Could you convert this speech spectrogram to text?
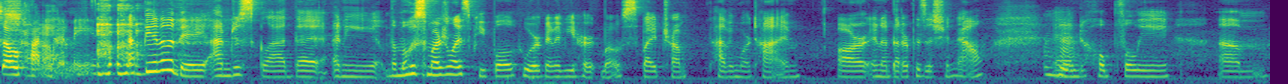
So funny to me. At the end of the day, I'm just glad that any the most marginalized people who are going to be hurt most by Trump having more time are in a better position now, Mm-hmm. and hopefully, um,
